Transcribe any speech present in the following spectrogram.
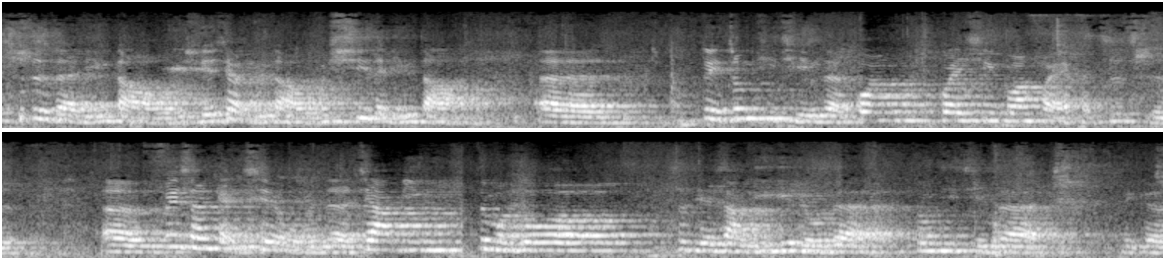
市的领导、我们学校领导、我们系的领导，呃。对中提琴的关关心、关怀和支持，呃，非常感谢我们的嘉宾，这么多世界上一流的中提琴的那个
